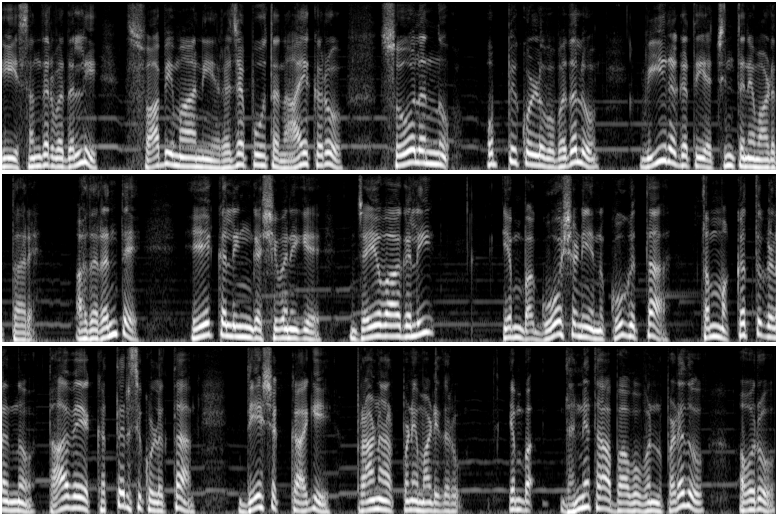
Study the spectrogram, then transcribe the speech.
ಈ ಸಂದರ್ಭದಲ್ಲಿ ಸ್ವಾಭಿಮಾನಿ ರಜಪೂತ ನಾಯಕರು ಸೋಲನ್ನು ಒಪ್ಪಿಕೊಳ್ಳುವ ಬದಲು ವೀರಗತಿಯ ಚಿಂತನೆ ಮಾಡುತ್ತಾರೆ. ಅದರಂತೆ ಏಕಲಿಂಗ ಶಿವನಿಗೆ ಜಯವಾಗಲಿ ಎಂಬ ಘೋಷಣೆಯನ್ನು ಕೂಗುತ್ತಾ ತಮ್ಮ ಕತ್ತುಗಳನ್ನು ತಾವೇ ಕತ್ತರಿಸಿಕೊಳ್ಳುತ್ತಾ ದೇಶಕ್ಕಾಗಿ ಪ್ರಾಣಾರ್ಪಣೆ ಮಾಡಿದರು ಎಂಬ ಧನ್ಯತಾಭಾವವನ್ನು ಪಡೆದು ಅವರು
